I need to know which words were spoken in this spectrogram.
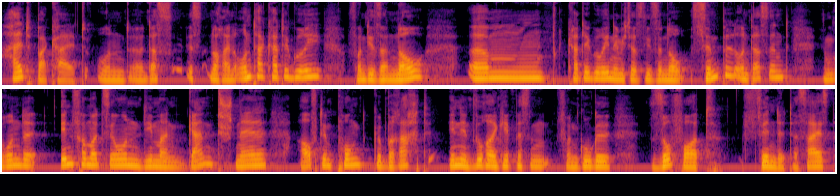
Haltbarkeit und äh, das ist noch eine Unterkategorie von dieser No ähm, Kategorie, nämlich das diese No Simple und das sind im Grunde Informationen, die man ganz schnell auf den Punkt gebracht in den Suchergebnissen von Google sofort findet. Das heißt,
